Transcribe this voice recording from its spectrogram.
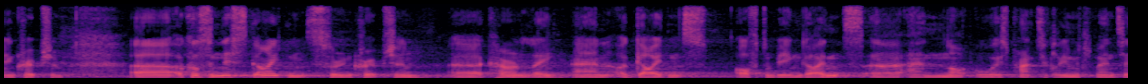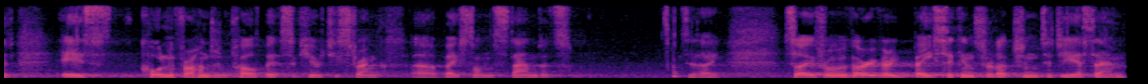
encryption. Uh, of course, NIST guidance for encryption uh, currently, and a guidance often being guidance uh, and not always practically implemented, is calling for 112-bit security strength uh, based on the standards today. So from a very, very basic introduction to GSM,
